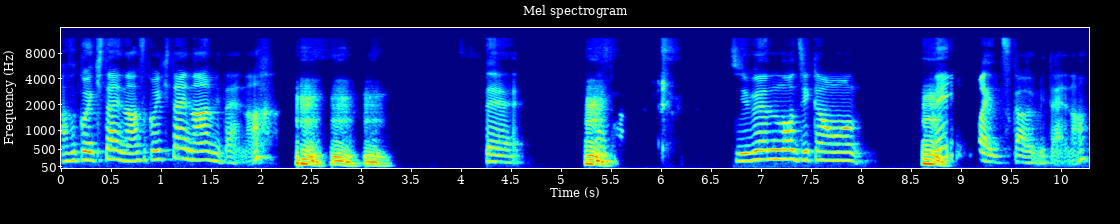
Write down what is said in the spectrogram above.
あそこ行きたいな、あそこ行きたいな、みたいな。うんうんうん。で、うん。自分の時間をうん。目いっぱい使うみたいな。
